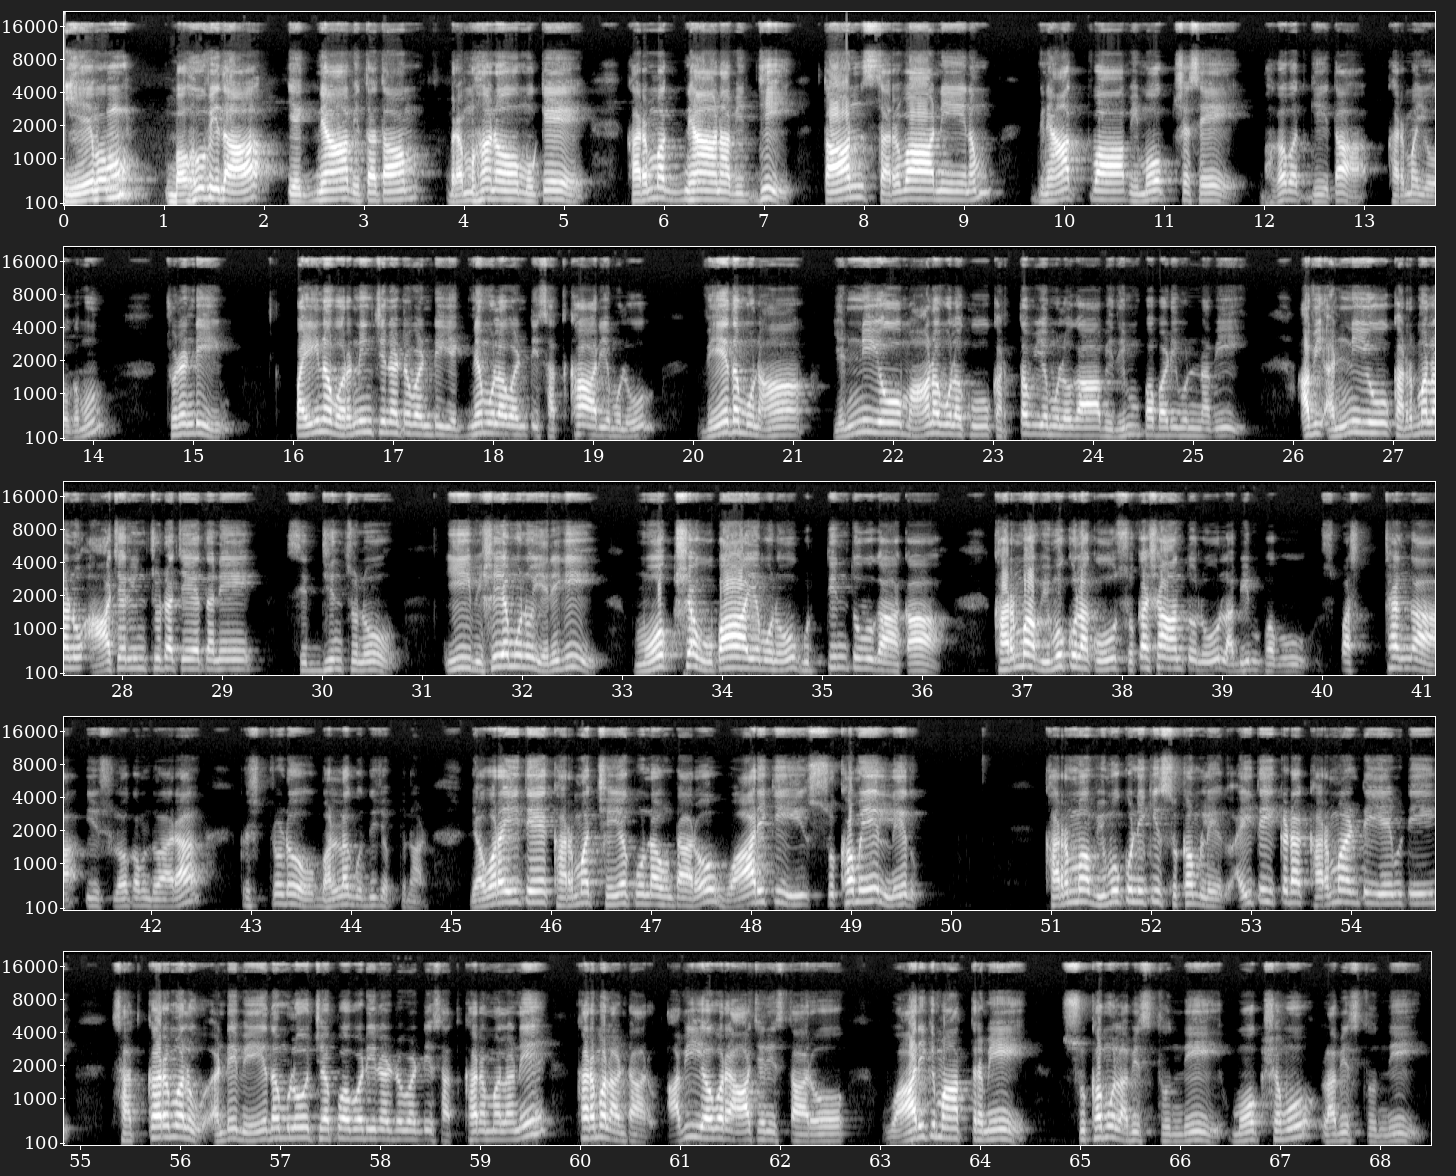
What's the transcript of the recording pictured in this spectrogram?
ఏవం బహువిధ యజ్ఞా వితతాం బ్రహ్మణో ముఖే కర్మజ్ఞాన విద్ధి తాన్ సర్వానేనం జ్ఞాత్వా విమోక్షసే. భగవద్గీత కర్మయోగము. చూడండి పైన వర్ణించినటువంటి యజ్ఞముల వంటి సత్కార్యములు వేదమున ఎన్నియో మానవులకు కర్తవ్యములుగా విధింపబడి ఉన్నవి. అవి అన్నియు కర్మలను ఆచరించుట చేతనే సిద్ధించును. ఈ విషయమును ఎరిగి మోక్ష ఉపాయమును గుర్తింతువుగాక. కర్మ విముకులకు సుఖశాంతులు లభింపవు. స్పష్టంగా ఈ శ్లోకం ద్వారా కృష్ణుడు బల్లగుద్ది చెప్తున్నాడు. ఎవరైతే కర్మ చేయకుండా ఉంటారో వారికి సుఖమే లేదు. కర్మ విముకునికి సుఖం లేదు. అయితే ఇక్కడ కర్మ అంటే ఏమిటి? సత్కర్మలు అంటే వేదంలో చెప్పబడినటువంటి సత్కర్మలనే కర్మలు అంటారు. అవి ఎవరు ఆచరిస్తారో వారికి మాత్రమే సుఖము లభిస్తుంది మోక్షము లభిస్తుంది.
